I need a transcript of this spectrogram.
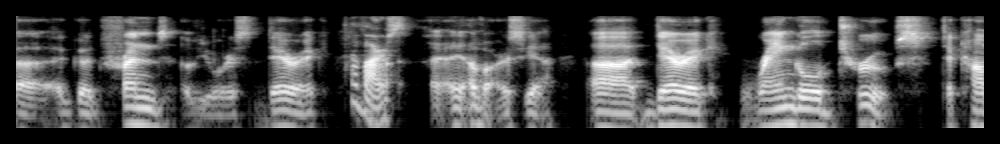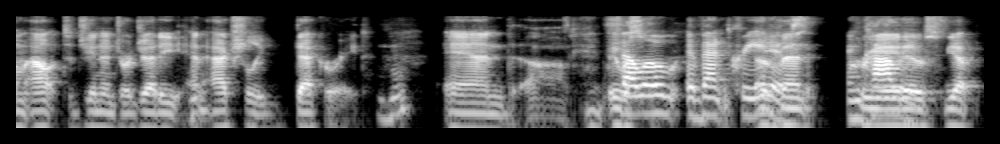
uh, a good friend of yours, Derek, Of ours. uh, of ours, yeah. Uh, Derek wrangled troops to come out to Gina Georgetti and actually decorate. Mhm. And uh, it was Fellow event creatives event and creatives, colleagues. yep,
